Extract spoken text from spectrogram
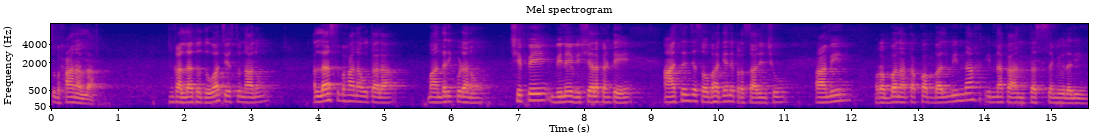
సుబహాన్ అల్లా ఇంకా అల్లాతో దువా చేస్తున్నాను. అల్లా సుబహాన్ అవుతాలా మా అందరికి కూడాను చెప్పే వినే విషయాల కంటే ఆచరించే సౌభాగ్యాన్ని ప్రసాదించు. ఆమీన్. రబ్బన తక్కువ బల్మిన్నా ఇన్నక అంత సమీవులీ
